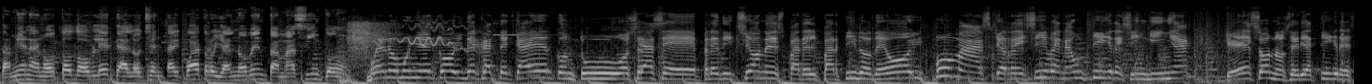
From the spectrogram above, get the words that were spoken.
También anotó doblete al 84 y al 90 más 5. Bueno, muñeco, y déjate caer con tu, o sea, se predicciones para el partido de hoy. Pumas que reciben a un Tigre sin Guiñac. Que eso no sería Tigres.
